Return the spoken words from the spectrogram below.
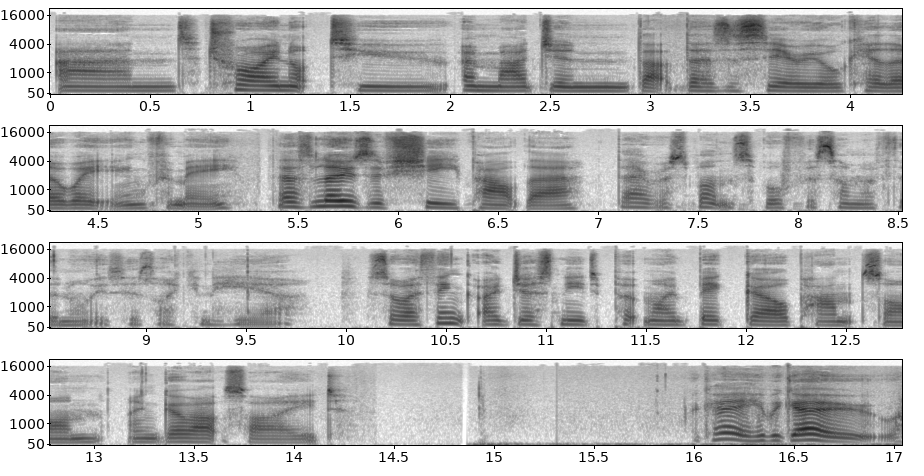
and try not to imagine that there's a serial killer waiting for me. There's loads of sheep out there. They're responsible for some of the noises I can hear. So I think I just need to put my big girl pants on and go outside. Okay, here we go.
